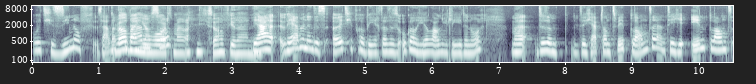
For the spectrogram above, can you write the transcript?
ooit gezien of zelf Wel gedaan? Wel van gehoord, maar nog niet zelf gedaan. Ja, wij hebben het dus uitgeprobeerd. Dat is ook al heel lang geleden hoor. Maar dus een, je hebt dan twee planten en tegen één plant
